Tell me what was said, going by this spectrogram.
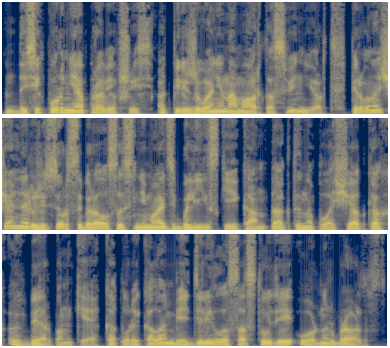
До сих пор не оправившись от переживаний на Мартас-Винъярд, первоначально режиссер собирался снимать близкие контакты на площадках в Бербанке, которые Колумбия делила со студией Warner Bros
